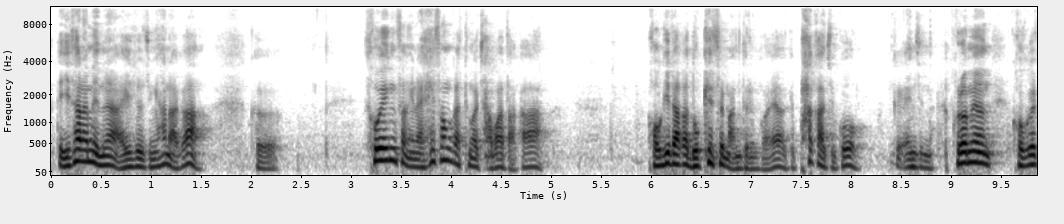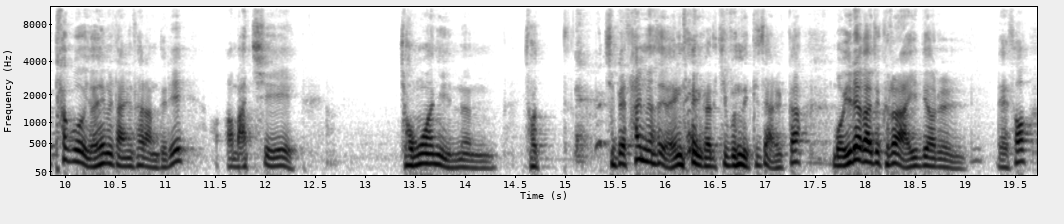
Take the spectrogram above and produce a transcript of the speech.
근데 이 사람이 있는 아이디어 중에 하나가 그 소행성이나 해성 같은 걸 잡아다가 거기다가 로켓을 만드는 거예요. 파가지고 그 엔진. 그러면 거기를 타고 여행을 다니는 사람들이 아, 마치 정원이 있는 저 집에 살면서 여행 같은 기분 느끼지 않을까? 뭐 이래가지고 그런 아이디어를 내서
